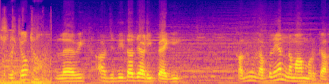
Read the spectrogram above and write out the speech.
ਸੋਚੋ। ਲੈ ਵੀ, ਅੱਜ ਦੀ ਤਾਂ ਦਿਹਾੜੀ ਪੈ ਗਈ। ਕੱਲ ਨੂੰ ਲੱਭਦੇ ਆ ਨਵਾਂ ਮੁਰਗਾ।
